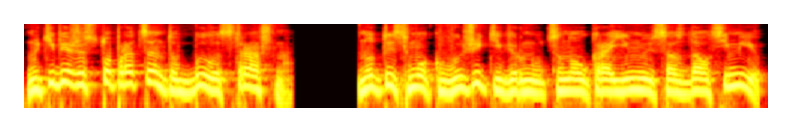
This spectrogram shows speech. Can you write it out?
ну тебе же сто процентов было страшно. Но ты смог выжить и вернуться на Украину и создал семью.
